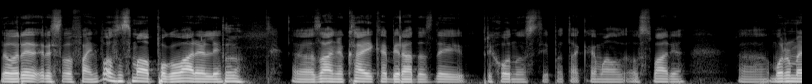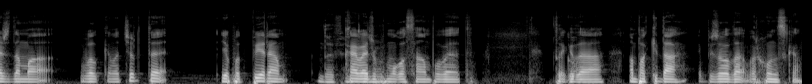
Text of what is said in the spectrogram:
Dobro, res, res je bilo fajn. Pa smo se malo pogovarjali To. uh, za njo, kaj, kaj bi rada zdaj v prihodnosti, pa tako kaj malo ustvarja. Uh, moram reči, da ima velike načrte, jo podpiram, kaj več bo mogel sam povedati. Tako Tako. da, ampak da, epizoda vrhunska.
